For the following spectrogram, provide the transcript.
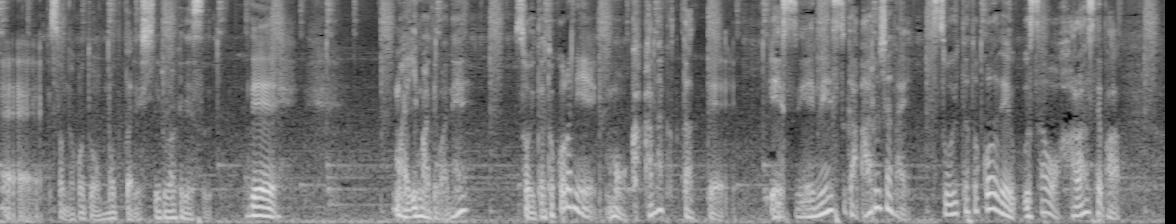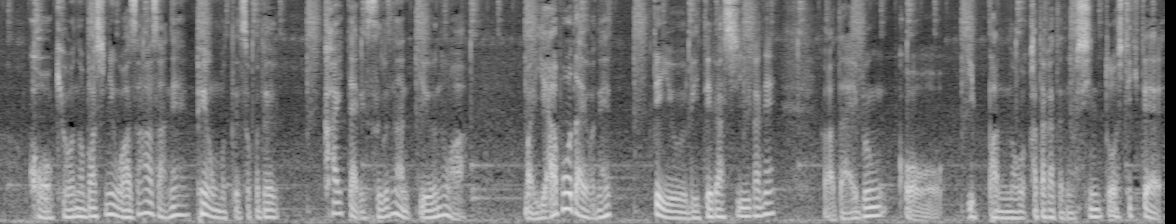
えーそんなことを思ったりしてるわけです。で、まあ今ではね、そういったところにもう書かなくったって SNS があるじゃない。そういったところでうさを晴らせば、公共の場所にわざわざね、ペンを持ってそこで書いたりするなんていうのは、まあ野暮だよねっていうリテラシーがね、だいぶこう、一般の方々にも浸透してきて、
